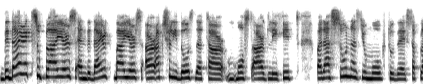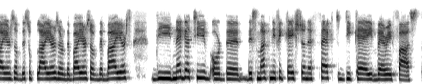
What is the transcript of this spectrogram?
the direct suppliers and the direct buyers are actually those that are most hardly hit. But as soon as you move to the suppliers of the suppliers or the buyers of the buyers, the negative or the this magnification effect decay very fast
